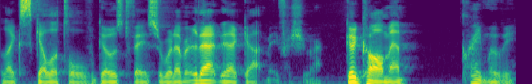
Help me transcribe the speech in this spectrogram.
like skeletal ghost face or whatever. That that got me for sure. Good call, man. Great movie.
